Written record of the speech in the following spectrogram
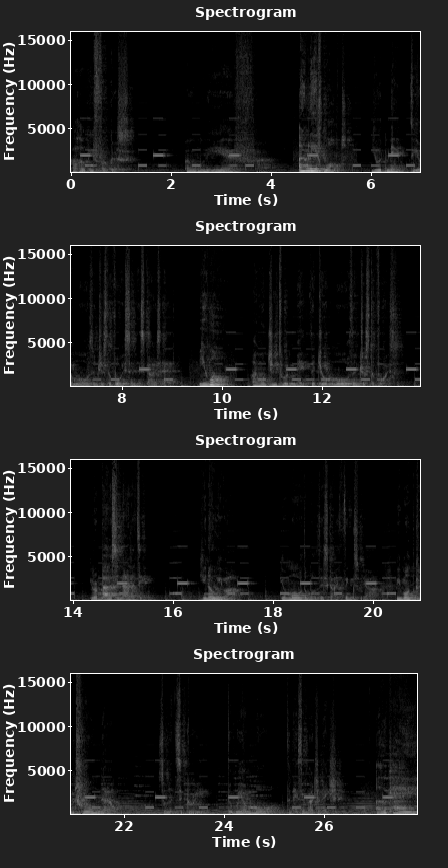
I'll help you focus. Only if uh, Only if what? you admit that you're more than just a voice in this guy's head. You are? I want you to admit that you're more than just a voice. You're a personality. You know you are. You're more than what this guy thinks we are. We want control now. So let's agree that we are more than his imagination. Okay,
